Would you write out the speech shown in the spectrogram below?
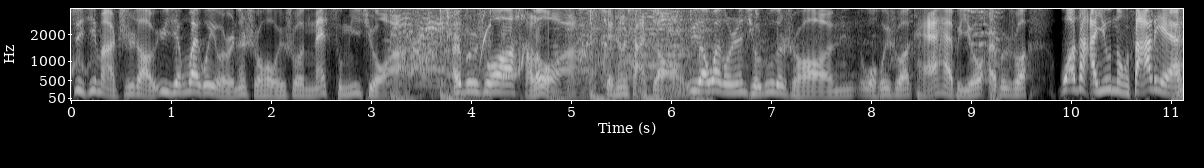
最起码知道遇见外国友人的时候，我会说 nice to meet you 啊，而不是说 hello 啊，全程傻笑。遇到外国人求助的时候，我会说 can I help you，而不是说 what are you 弄啥咧。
